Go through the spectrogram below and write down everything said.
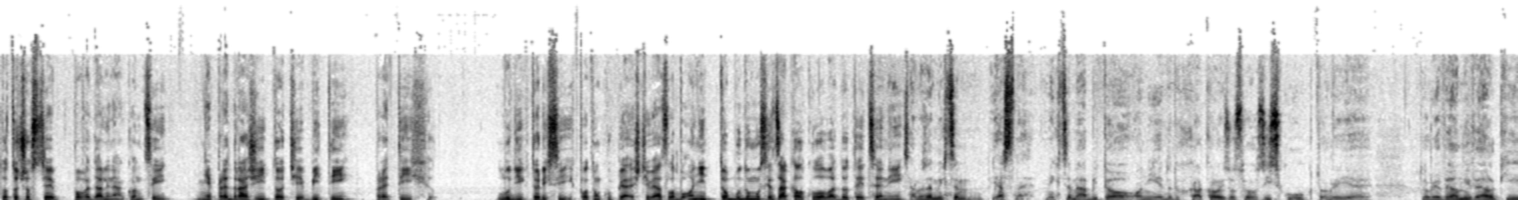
toto, čo ste povedali na konci, nepredraží to tie byty pre tých ľudí, ktorí si ich potom kúpia ešte viac, lebo oni to budú musieť zakalkulovať do tej ceny. Samozrejme, my chceme, jasné, my chceme, aby to oni jednoducho kalkulovali zo svojho zisku, ktorý je, ktorý je veľmi veľký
